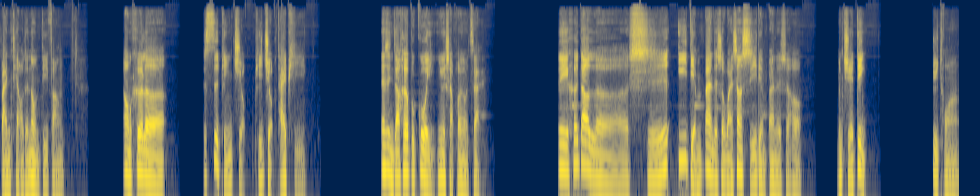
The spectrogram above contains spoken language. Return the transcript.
板条的那种地方。然后我们喝了十四瓶酒，啤酒台啤。但是你知道喝不过瘾，因为小朋友在，所以喝到了十一点半的时候，晚上十一点半的时候，我们决定剧团。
